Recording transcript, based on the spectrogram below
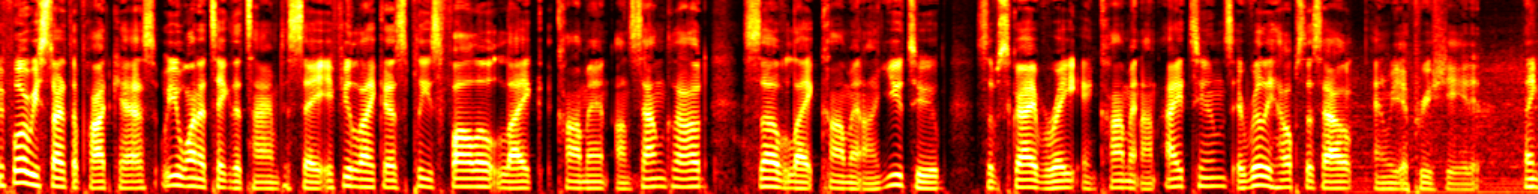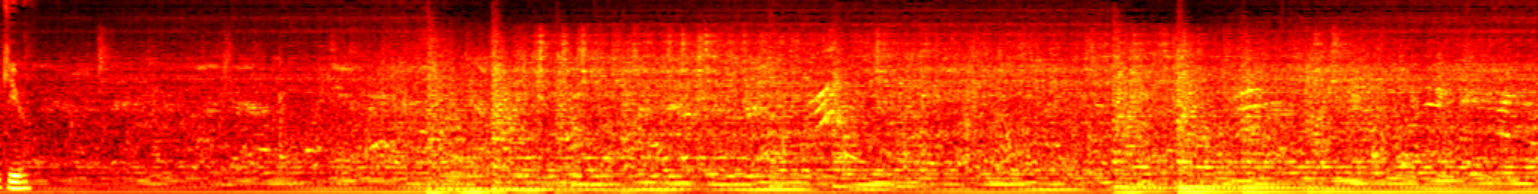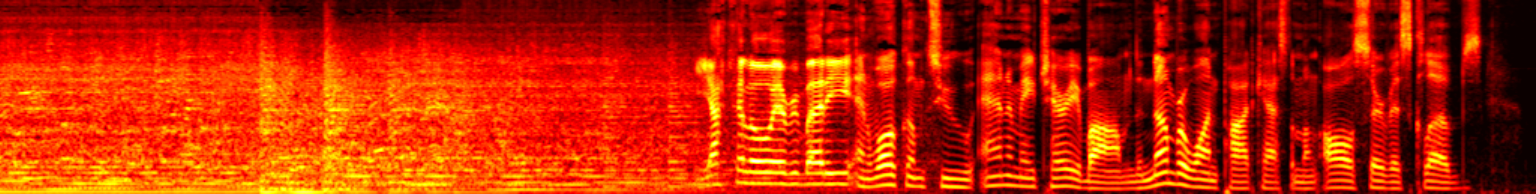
Before we start the podcast, we want to take the time to say if you like us, please follow, like, comment on SoundCloud, sub, like, comment on YouTube, subscribe, rate, and comment on iTunes. It really helps us out and we appreciate it. Thank you. Yeah, hello everybody, and welcome to Anime Cherry Bomb, the number one podcast among all service clubs.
